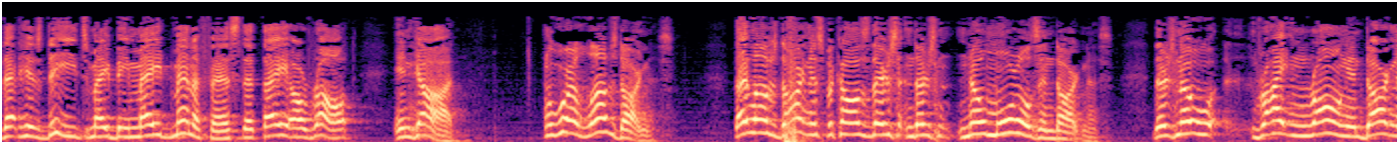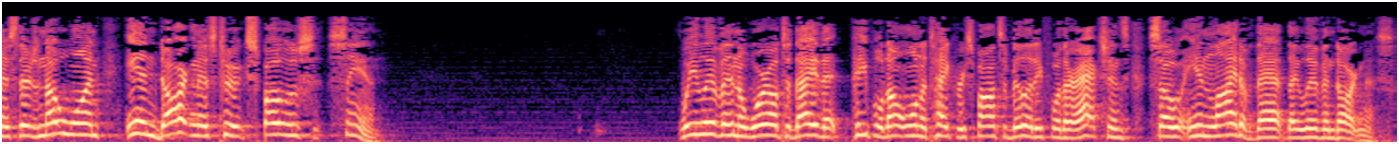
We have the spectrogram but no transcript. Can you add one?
that his deeds may be made manifest that they are wrought in God. The world loves darkness. They love darkness because there's, there's no morals in darkness. There's no right and wrong in darkness. There's no one in darkness to expose sin. We live in a world today that people don't want to take responsibility for their actions, so in light of that, they live in darkness.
